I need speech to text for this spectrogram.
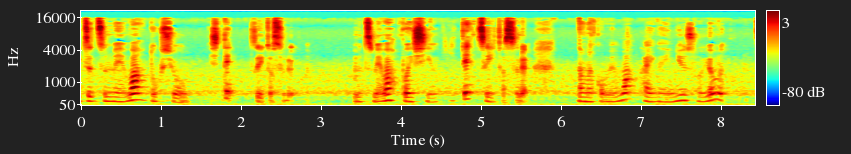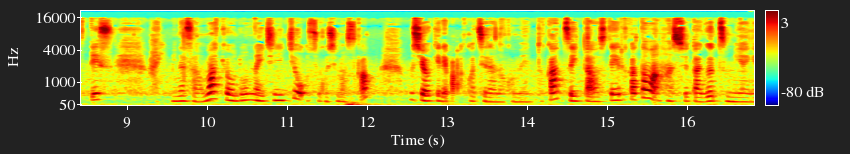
5つ目は読書をしてツイートする。6つ目は Voicy を聞いてツイートする。7個目は海外ニュースを読むです、はい、皆さんは今日どんな一日を過ごしますか？もしよければこちらのコメントかツイッターをしている方は「ハッシュタグ積み上げ日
